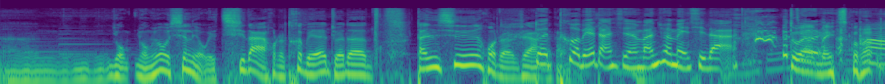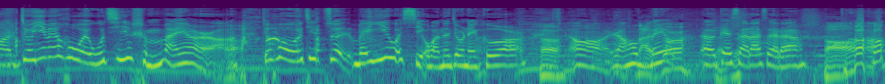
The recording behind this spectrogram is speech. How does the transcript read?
嗯、你你你有有没有心里有个期待，或者特别觉得 担心，或者这样对特别担心，完全没期待。对，没错。啊，就因为后会无期什么玩意儿啊？就后会无期最唯一我喜欢的就是那歌啊，然后没有呃，给塞拉塞拉，啊，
